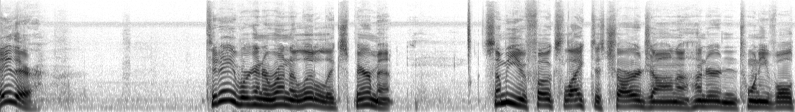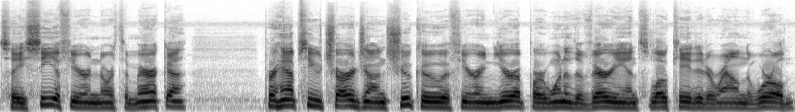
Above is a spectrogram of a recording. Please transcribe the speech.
Hey there. Today we're going to run a little experiment. Some of you folks like to charge on 120 volts AC if you're in North America. Perhaps you charge on Schuko if you're in Europe or one of the variants located around the world.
